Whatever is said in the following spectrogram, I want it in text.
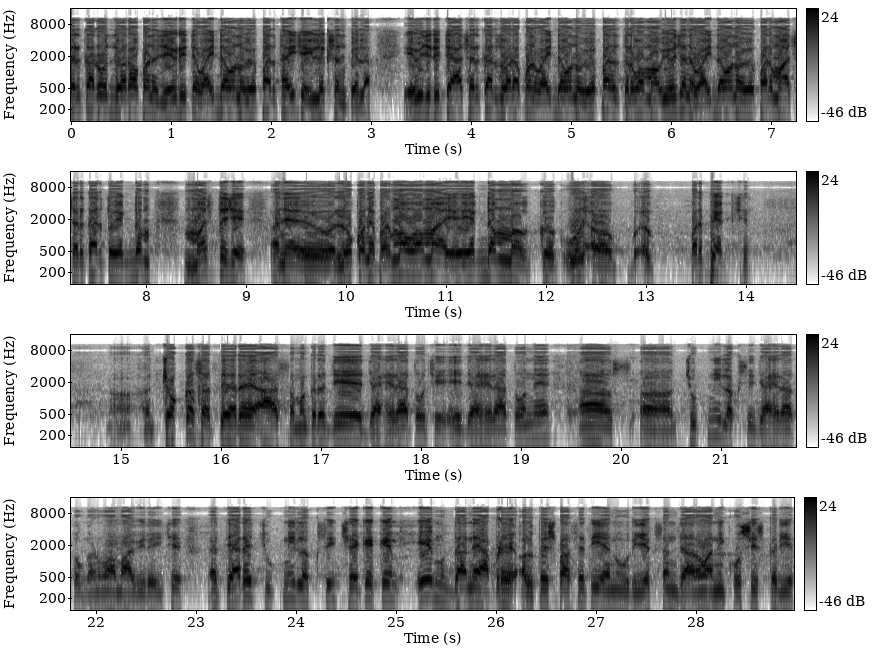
સરકારો દ્વારા પણ જેવી રીતે વાયદાઓનો વેપાર થાય છે ઇલેક્શન પહેલા, એવી જ રીતે આ સરકાર દ્વારા પણ વાયદાઓનો વેપાર કરવામાં આવ્યો છે અને વાયદાઓનો વેપારમાં આ સરકાર તો એકદમ મસ્ત છે અને લોકોને ભરમાવવામાં એકદમ પરફેક્ટ છે. ચોક્કસ અત્યારે આ સમગ્ર જે જાહેરાતો છે, એ જાહેરાતોને ચૂંટણીલક્ષી જાહેરાતો ગણવામાં આવી રહી છે. ત્યારે ચૂંટણીલક્ષી છે કે કેમ, એ મુદ્દાને આપણે અલ્પેશ પાસેથી એનું રિએક્શન જાણવાની કોશિશ કરીએ.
